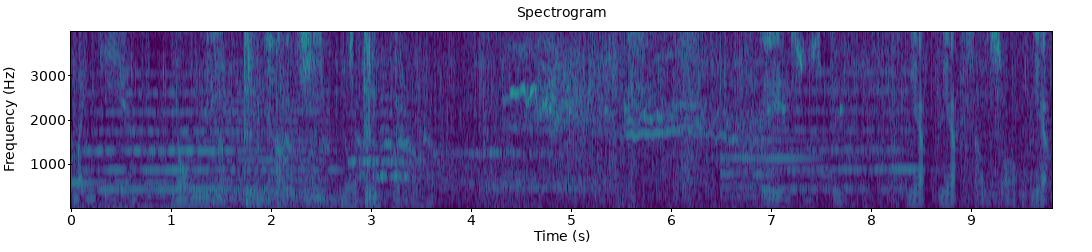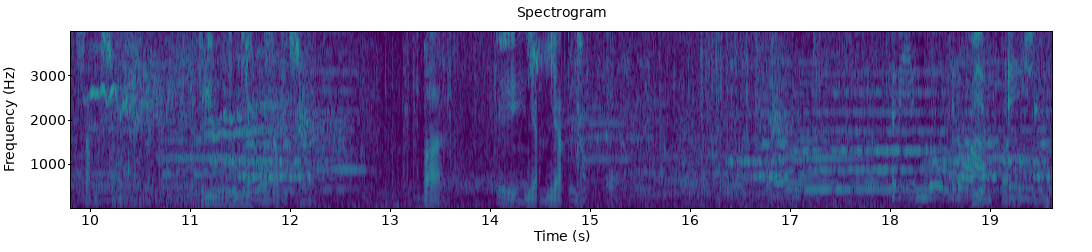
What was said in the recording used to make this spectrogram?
បញ្ញាក់ជូជល ពាក្យបញ្ជា น้องញាក់ត្រៀមអាជីណូត្រៀមប្រាអេស៊ូសពេញាក់ញាក់សាំងសងញាក់សាំងសងត្រៀមរូចរលសាំងសងបាទអេញាក់ញាក់កាប់អស់ ត្រៀមរួចរា ពា ល់ ក្យបញ្ អេ ជា សួ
